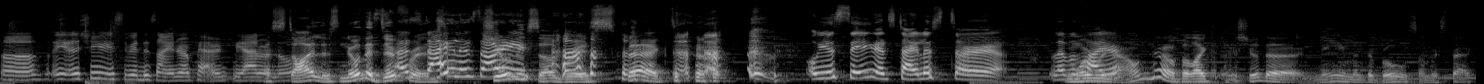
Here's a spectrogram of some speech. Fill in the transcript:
Uh, she used to be a designer, apparently. I don't a know. A stylist. Know the difference. A stylist, sorry. Show me some respect. oh, you're saying that stylists are level More higher? renowned? No, but like show the name and the role some respect.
